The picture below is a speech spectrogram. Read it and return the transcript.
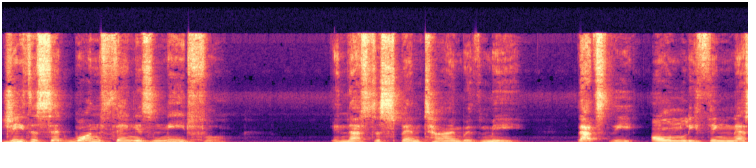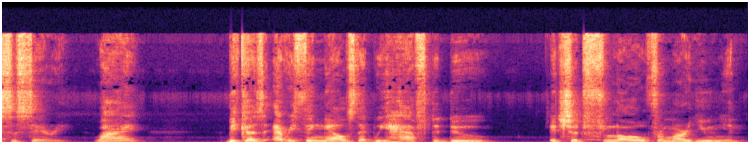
Jesus said one thing is needful, and that's to spend time with me. That's the only thing necessary. Why? Because everything else that we have to do, it should flow from our union.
